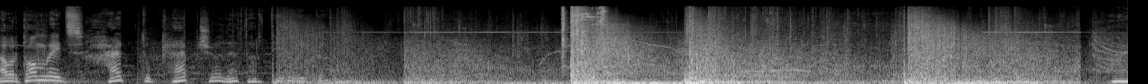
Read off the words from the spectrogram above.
Our comrades had to capture that artillery gun. I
